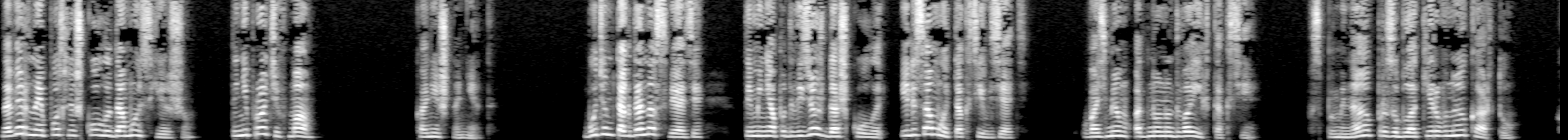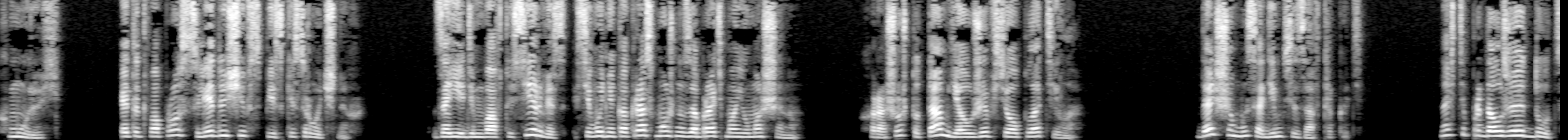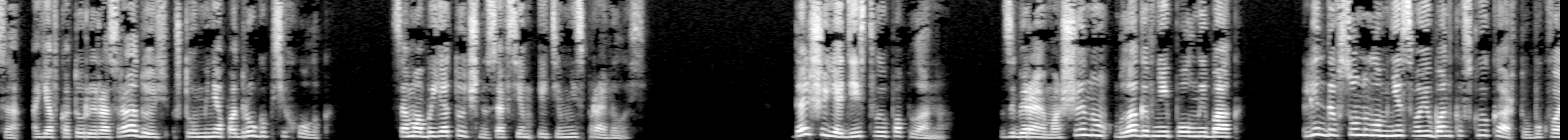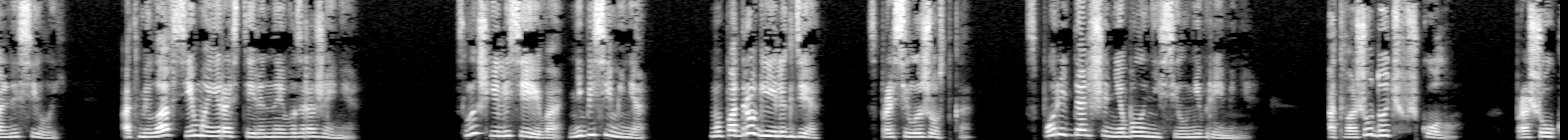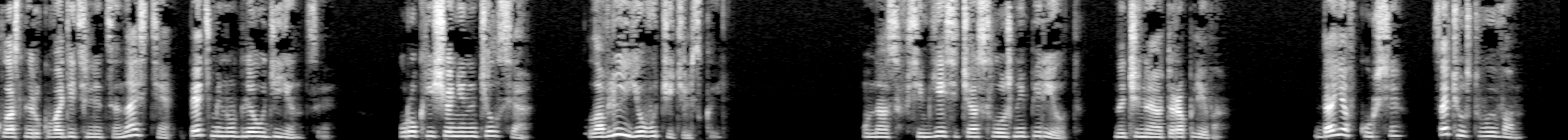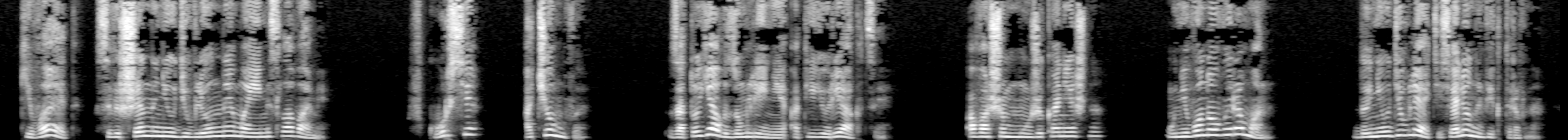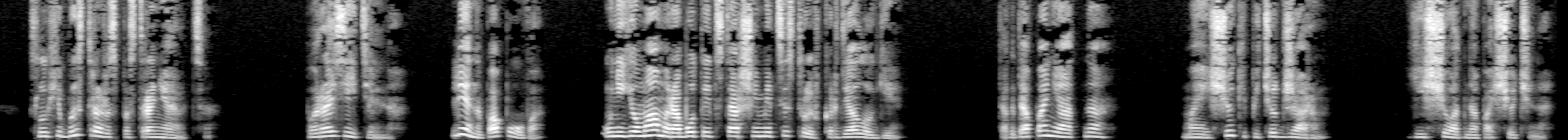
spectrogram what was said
Наверное, после школы домой съезжу. Ты не против, мам?» «Конечно, нет». «Будем тогда на связи. Ты меня подвезешь до школы или самой такси взять?» Возьмем одно на двоих такси. Вспоминаю про заблокированную карту. Хмурюсь. Этот вопрос следующий в списке срочных. Заедем в автосервис, сегодня как раз можно забрать мою машину. Хорошо, что там я уже все оплатила. Дальше мы садимся завтракать. Настя продолжает дуться, а я в который раз радуюсь, что у меня подруга-психолог. Сама бы я точно со всем этим не справилась. Дальше я действую по плану. Забираю машину, благо в ней полный бак. Линда всунула мне свою банковскую карту, буквально силой. Отмела все мои растерянные возражения. Слышь, Елисеева, не беси меня. Мы подруги или где? Спросила жестко. Спорить дальше не было ни сил, ни времени. Отвожу дочь в школу. Прошу у классной руководительницы Насти пять минут для аудиенции. Урок еще не начался. Ловлю ее в учительской. У нас в семье сейчас сложный период. Начинаю торопливо. Да, я в курсе. Сочувствую вам. Кивает, совершенно не удивленная моими словами. В курсе? О чем вы? Зато я в изумлении от ее реакции. О вашем муже, конечно. У него новый роман. Да не удивляйтесь, Алена Викторовна. Слухи быстро распространяются. Поразительно. Лена Попова. У нее мама работает старшей медсестрой в кардиологии. Тогда понятно. Мои щеки печет жаром. Еще одна пощечина.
